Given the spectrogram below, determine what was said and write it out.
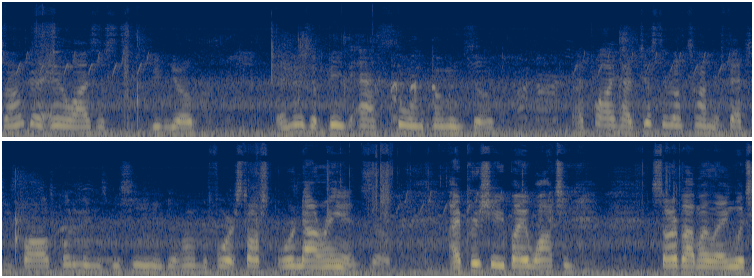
So I'm gonna analyze this video and there's a big ass storm coming, so I probably have just enough time to fetch these balls, put them in this machine, and get home before it starts pouring down raining. So I appreciate everybody watching. Sorry about my language,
